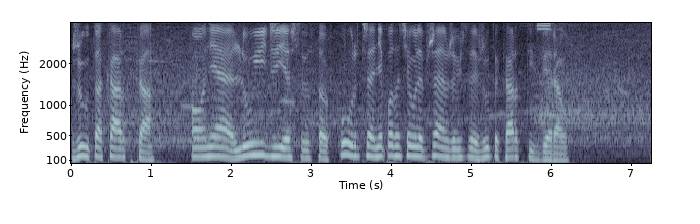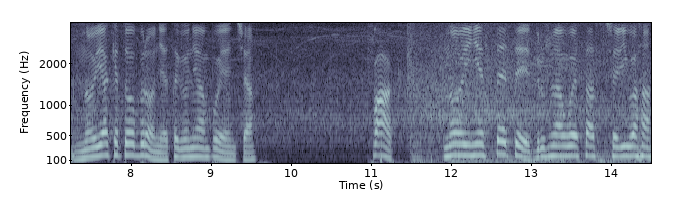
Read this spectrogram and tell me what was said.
Żółta kartka. O nie, Luigi jeszcze dostał. Kurczę, nie po to cię ulepszałem, żebyś tutaj żółte kartki zbierał. No i jakie to obronie? Tego nie mam pojęcia. Fuck. No i niestety, drużyna USA strzeliła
